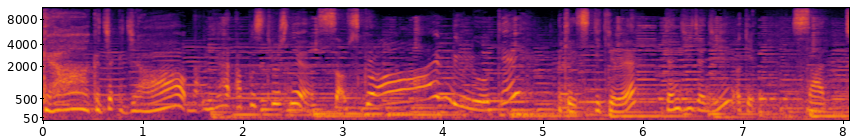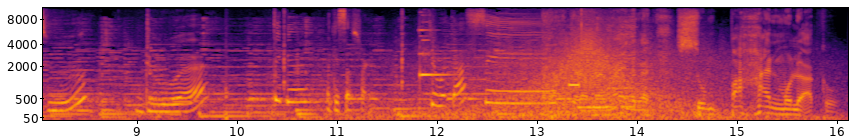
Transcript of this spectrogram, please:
Ya, kejap-kejap. Nak lihat apa seterusnya? Subscribe dulu, okey? Okey, sedikit ya. Janji-janji. Okey. Satu, dua, tiga. Okey, subscribe. Terima kasih. Sumpahan mulut aku.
